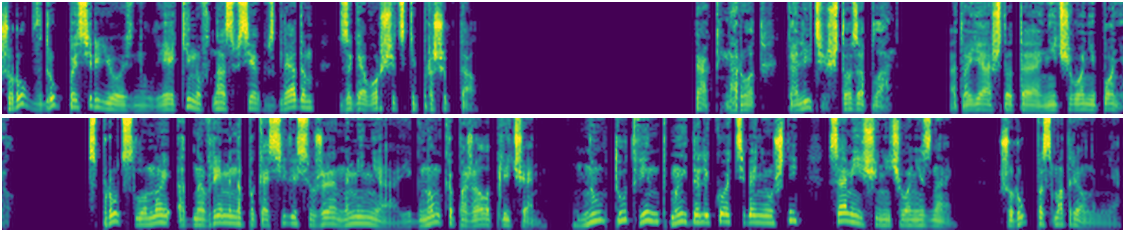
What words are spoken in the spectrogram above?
Шуруп вдруг посерьезнел и, окинув нас всех взглядом, заговорщицки прошептал. «Так, народ, колите, что за план? А то я что-то ничего не понял». Спрут с Луной одновременно покосились уже на меня, и гномка пожала плечами. «Ну, тут, Винт, мы далеко от тебя не ушли, сами еще ничего не знаем». Шуруп посмотрел на меня.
